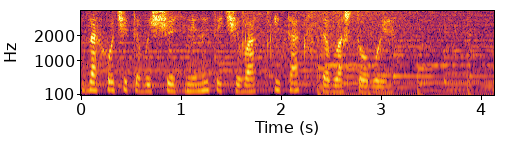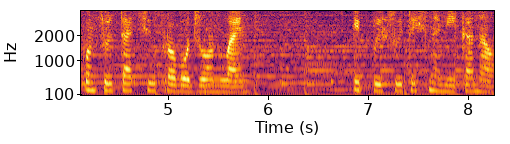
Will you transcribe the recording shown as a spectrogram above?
Захочете ви щось змінити, чи вас і так все влаштовує. Консультацію проводжу онлайн. Підписуйтесь на мій канал.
